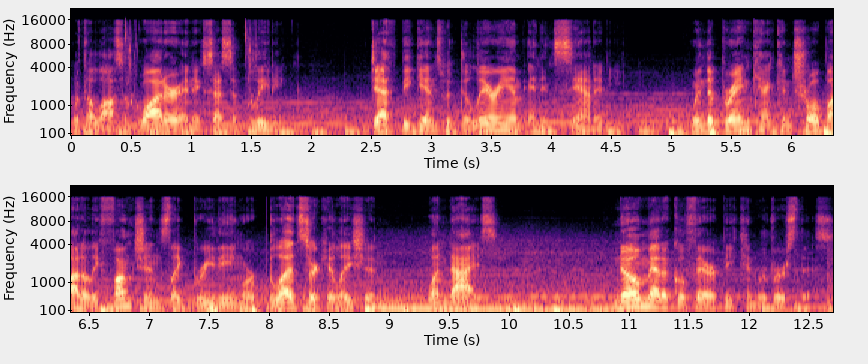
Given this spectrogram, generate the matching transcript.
with a loss of water and excessive bleeding. Death begins with delirium and insanity. When the brain can't control bodily functions like breathing or blood circulation, one dies. No medical therapy can reverse this.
